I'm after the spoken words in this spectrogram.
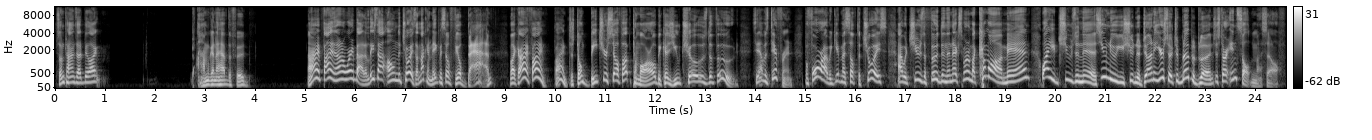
sometimes I'd be like, I'm going to have the food. All right, fine. I don't worry about it. At least I own the choice. I'm not going to make myself feel bad. Like, all right, fine, fine. Just don't beat yourself up tomorrow because you chose the food. See, that was different. Before I would give myself the choice, I would choose the food. Then the next morning, I'm like, come on, man. Why are you choosing this? You knew you shouldn't have done it. You're such a blah, blah, blah. And just start insulting myself.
